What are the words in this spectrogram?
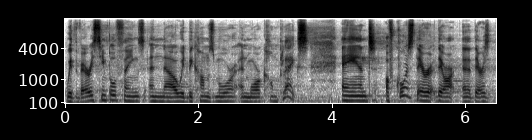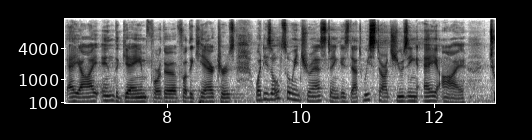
with very simple things, and now it becomes more and more complex. And of course, there, there are, uh, there's AI in the game for the, for the characters. What is also interesting is that we start using AI to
